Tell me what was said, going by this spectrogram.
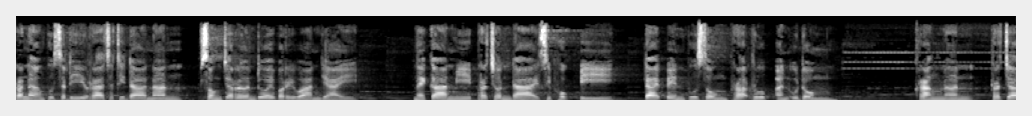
ระนางผุสดีราชธิดานั้นทรงเจริญด้วยบริวารใหญ่ ในการมีพระชนได้สิบหกปี ได้เป็นผู้ทรงพระรูปอันอุดม ครั้งนั้นพระเจ้า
